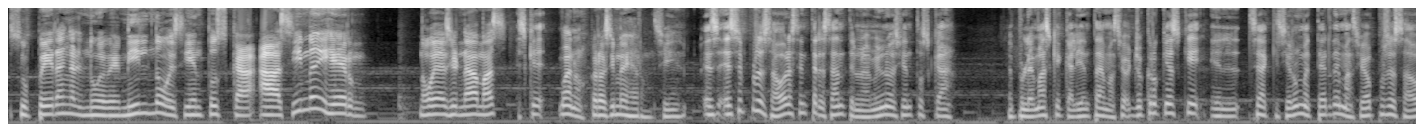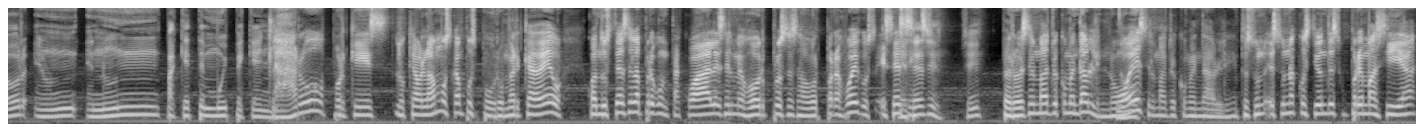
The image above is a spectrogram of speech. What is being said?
superan al 9900K. Así me dijeron. No voy a decir nada más, Es que, bueno, pero así me dijeron. sí. es- ese procesador está interesante, el 9900K. El problema es que calienta demasiado. Yo creo que es que el, o sea, quisieron meter demasiado procesador en un, en un paquete muy pequeño. Claro, porque es lo que hablamos, Campus, puro mercadeo. Cuando usted hace la pregunta, ¿cuál es el mejor procesador para juegos? Es Es ese. ese, sí. Pero es el más recomendable. No, No. es el más recomendable. Entonces un- es una cuestión de supremacía,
